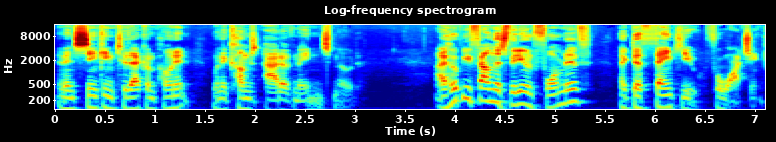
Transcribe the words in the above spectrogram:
and then syncing to that component when it comes out of maintenance mode. I hope you found this video informative. I'd like to thank you for watching.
